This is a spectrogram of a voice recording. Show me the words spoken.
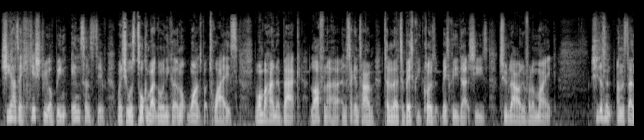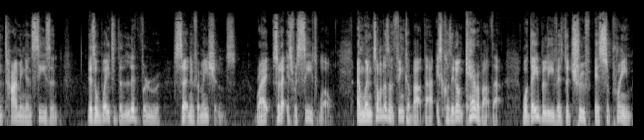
She has a history of being insensitive when she was talking about Dominica not once but twice, one behind her back, laughing at her, and the second time telling her to basically close it, basically that she's too loud in front of Mike she doesn't understand timing and season. There's a way to deliver certain informations, right? So that it's received well. And when someone doesn't think about that, it's because they don't care about that. What they believe is the truth is supreme.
